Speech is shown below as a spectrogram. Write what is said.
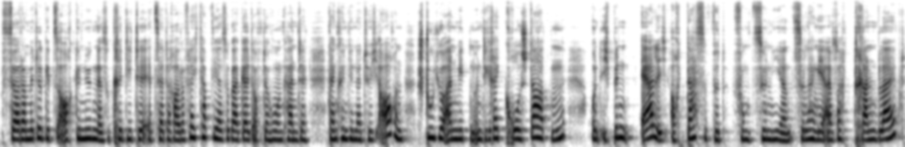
Fördermittel gibt's auch genügend, also Kredite etc. Oder vielleicht habt ihr ja sogar Geld auf der hohen Kante. Dann könnt ihr natürlich auch ein Studio anmieten und direkt groß starten. Und ich bin ehrlich, auch das wird funktionieren, solange ihr einfach dran bleibt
